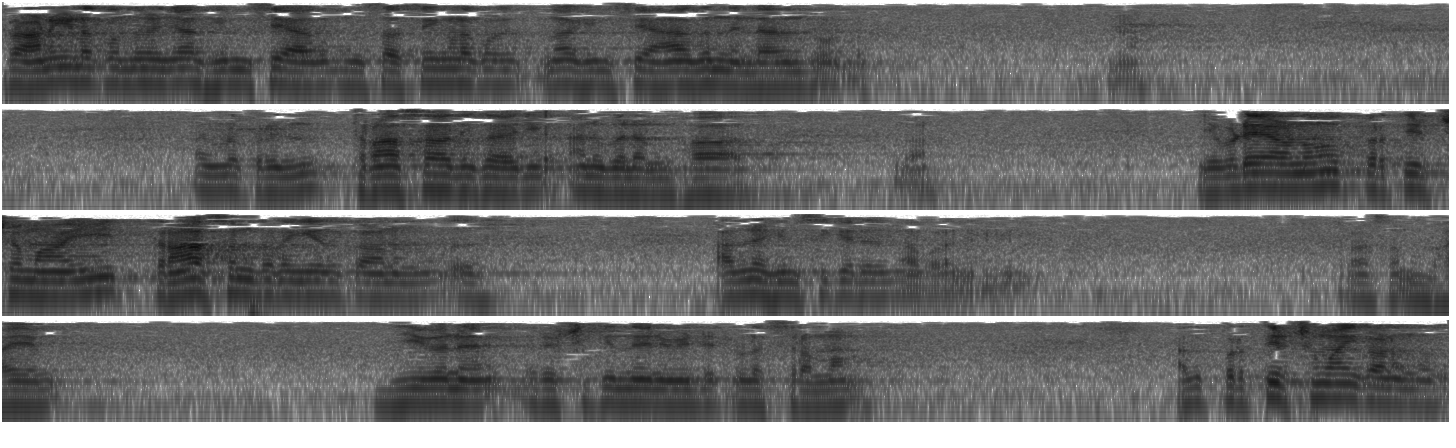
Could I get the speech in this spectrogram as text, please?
പ്രാണികളെ കൊന്നു കഴിഞ്ഞാൽ ഹിംസയാകുന്നു സസ്യങ്ങളെ കൊന്നാൽ ഹിംസയാകുന്നില്ല എന്തുകൊണ്ട് അതുകൊണ്ട് പറയുന്നു ത്രാസാധികാരി അനുപലംഭ എവിടെയാണോ പ്രത്യക്ഷമായി ത്രാസം തുടങ്ങിയത് കാണുന്നത് അതിനെ ഹിംസിക്കരുതെന്നാണ് പറഞ്ഞിരിക്കുന്നു ത്രാസം ഭയം ജീവനെ രക്ഷിക്കുന്നതിന് വേണ്ടിയിട്ടുള്ള ശ്രമം അത് പ്രത്യക്ഷമായി കാണുന്നത്.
